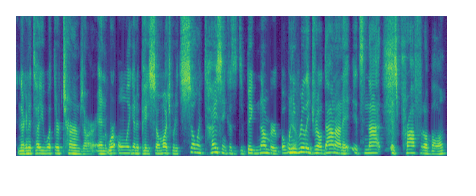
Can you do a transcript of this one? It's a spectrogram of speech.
and they're going to tell you what their terms are. And we're only going to pay so much, but it's so enticing because it's a big number. But when you really drill down on it, it's not as profitable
